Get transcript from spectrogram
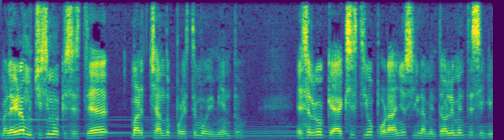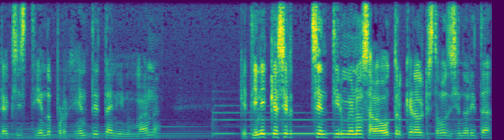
Me alegra muchísimo que se esté marchando por este movimiento. Es algo que ha existido por años y lamentablemente seguirá existiendo por gente tan inhumana que tiene que hacer sentir menos a otro, que era lo que estamos diciendo ahorita,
